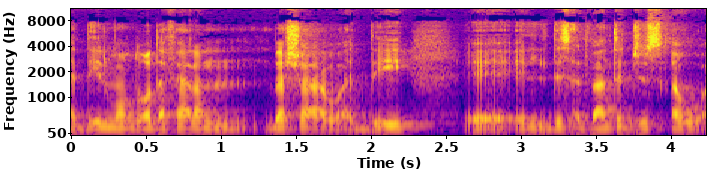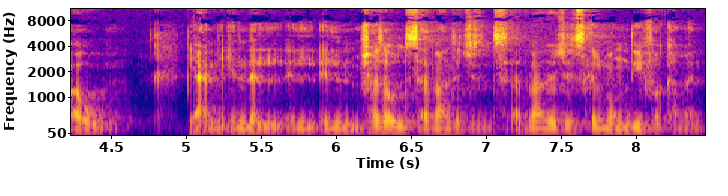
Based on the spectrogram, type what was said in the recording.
قد إيه الموضوع ده فعلا بشع وقد إيه ال disadvantages أو أو يعني إن ال ال ال- مش عايز أقول disadvantages disadvantages كلمة نظيفة كمان.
